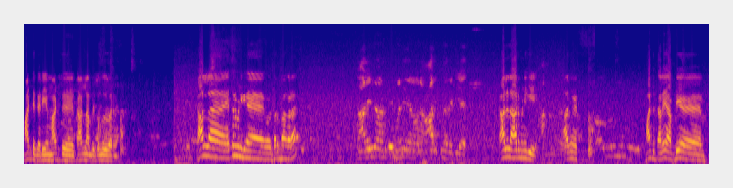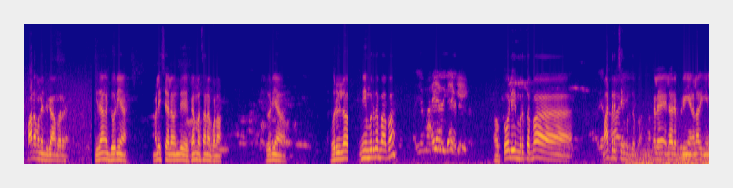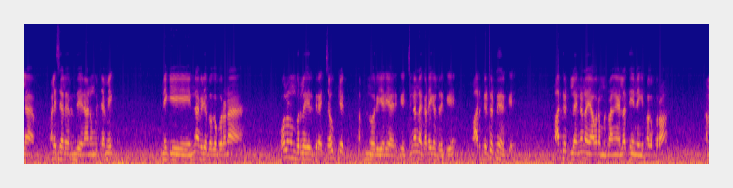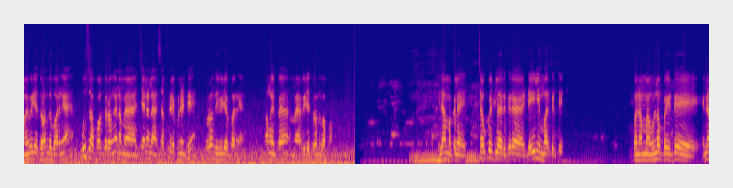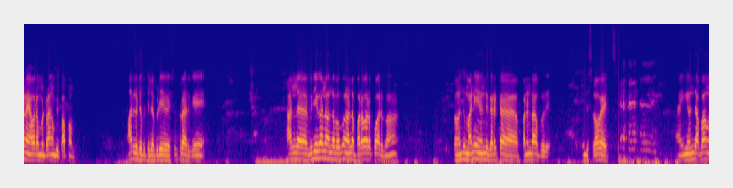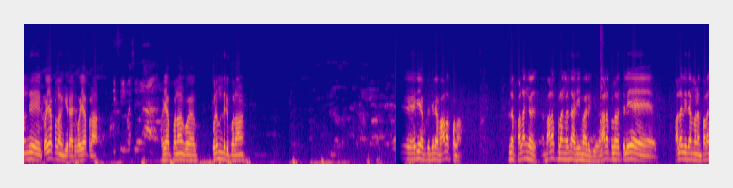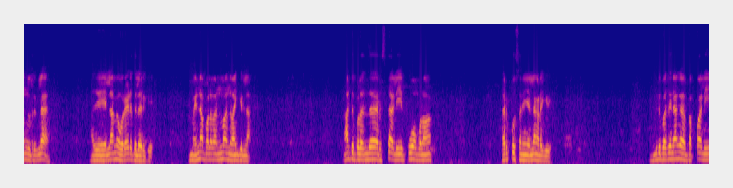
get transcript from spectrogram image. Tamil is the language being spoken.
மாட்டுக்கறி மாட்டு கால்லாம் அப்படி தொங்குது பாருங்க. காலைல எத்தனை மணிக்கு திறப்பாங்க கடை காலையில வந்து மணி ஒரு ஆறுக்குள்ள ரெடி ஆயிருக்கு காலையில் ஆறு மணிக்கு? ஆறு அது மாட்டு தலையை அப்படியே பாடம் பண்ணி வச்சிருக்காங்க பாருங்க. இதாங்க டொரியான் மலேசியாவில் வந்து ஃபேமஸான பழம். டொரியான் ஒரு கிலோ. நீ மிருதப்பாப்பா கோழி மிருத்தப்பா மாட்டிறைச்சி மிருத்தப்பா. மக்களே எல்லாரும் எப்படி இருக்கீங்க? நல்லா இருக்கீங்களா? மலேசியாவில் இருந்து நான் உங்கள் ஜமீக். இன்னைக்கு என்ன வீடியோ பார்க்க போகிறோன்னா கோலநம்பூரில் இருக்கிற சவுக்கெட் அப்படின்னு ஒரு ஏரியா இருக்குது சின்ன கடைகள் இருக்குது மார்க்கெட்டும் இருக்குது மார்க்கெட்டில் என்னென்ன வியாபாரம் பண்ணுறாங்க எல்லாத்தையும் இன்றைக்கி பார்க்க போகிறோம் நம்ம வீடியோ தொடர்ந்து பாருங்கள் புதுசாக பார்க்குறவங்க நம்ம சேனலை சப்ஸ்கிரைப் பண்ணிவிட்டு தொடர்ந்து வீடியோ பாருங்கள் அவங்க இப்போ நம்ம வீடியோ தொடர்ந்து பார்ப்போம். இதான் மக்களை சவுக்கெட்டில் இருக்கிற டெய்லி மார்க்கெட்டு இப்போ நம்ம உள்ளே போயிட்டு என்னென்ன வியாபாரம் பண்ணுறாங்க அப்படி பார்ப்போம். மார்க்கெட்டை பற்றியில் எப்படி சூப்பராக இருக்குது காலைல விடிய காலில் வந்த பக்கம் நல்லா பரபரப்பாக இருக்கும். இப்போ வந்து மணி வந்து கரெக்டாக பன்னெண்டாக போகுது. கொஞ்சம் ஸ்லோவாகிடுச்சு இங்கே வந்து அப்பா வந்து கொய்யாப்பழம் வைக்கிறாரு கொய்யாப்பழம். கொய்யாப்பழம் கொ- கொடுமுந்திரி பழம். ஏரியா பக்கத்தில் வாழைப்பழம். இல்லை பழங்கள் வாழைப்பழங்கள் தான் அதிகமாக இருக்குது வாழைப்பழத்துலேயே பல விதமான பழங்கள் இருக்குல்ல அது எல்லாமே ஒரே இடத்துல இருக்குது நம்ம என்ன பழம் வேணுமோ அந்த வாங்கிடலாம். நாட்டுப்பழம் இந்த ரஸ்தாளி பூவம்பழம் தர்பூசணி எல்லாம் கிடைக்குது. இது பார்த்தீங்கன்னாக்க பப்பாளி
